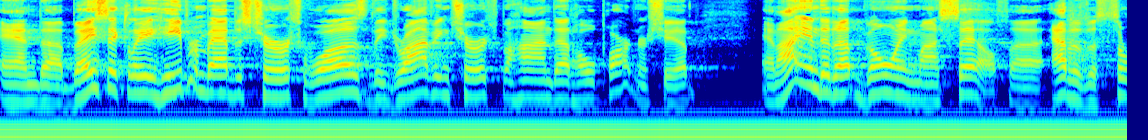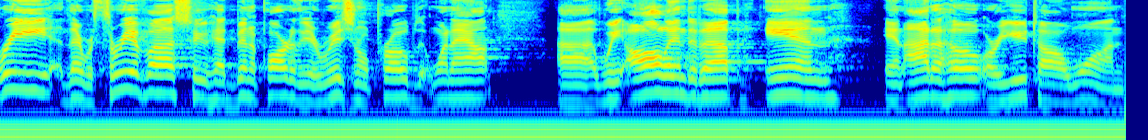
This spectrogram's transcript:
And uh, basically, Hebron Baptist Church was the driving church behind that whole partnership. And I ended up going myself. Uh, out of the three, there were three of us who had been a part of the original probe that went out. we all ended up in, in Idaho or Utah, one.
